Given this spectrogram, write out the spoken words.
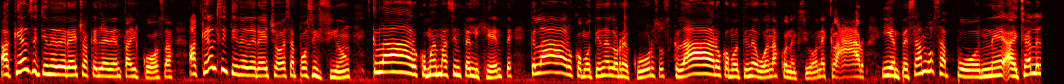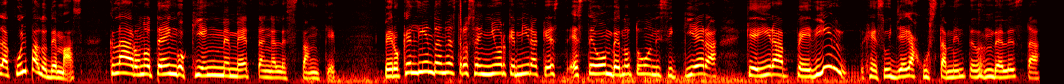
Aquel sí tiene derecho a que le den tal cosa. Aquel sí tiene derecho a esa posición. Claro, como es más inteligente. Claro, como tiene los recursos. Claro, como tiene buenas conexiones. Claro. Y empezamos a poner, a echarle la culpa a los demás. Claro, no tengo quien me meta en el estanque. Pero qué lindo es nuestro Señor que mira que este hombre no tuvo ni siquiera que ir a pedir. Jesús llega justamente donde Él está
